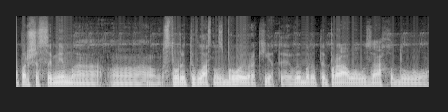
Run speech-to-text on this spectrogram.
По-перше, самим е, е, створити власну зброю, ракети, вибороти право у заходу,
